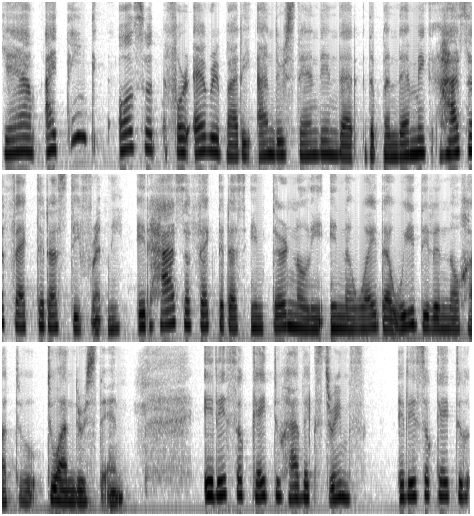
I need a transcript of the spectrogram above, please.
Yeah, I think also for everybody understanding that the pandemic has affected us differently it has affected us internally in a way that we didn't know how to to understand it is okay to have extremes it is okay to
